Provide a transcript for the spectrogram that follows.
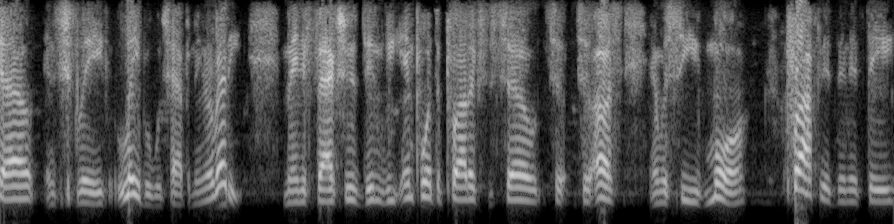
child and slave labor, which is happening already. Manufacturers then re-import the products to sell to, to us and receive more profit than if they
